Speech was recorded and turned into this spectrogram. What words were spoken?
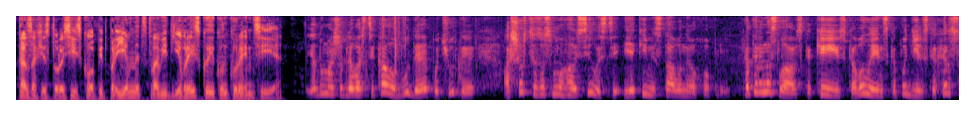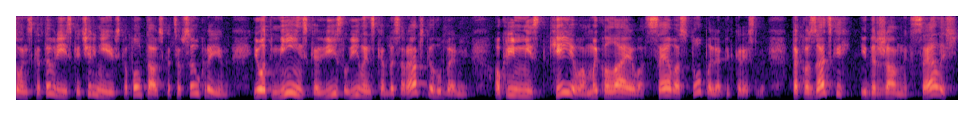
та захисту російського підприємництва від єврейської конкуренції. Я думаю, що для вас цікаво буде почути, а що ж це за смуга осілості і які міста вони охоплюють. Катеринославська, Київська, Волинська, Подільська, Херсонська, Таврійська, Чернігівська, Полтавська це все Україна. І от Мінська, Віленська, Бесарабська губернії, окрім міст Києва, Миколаєва, Севастополя, підкреслюю, та козацьких і державних селищ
